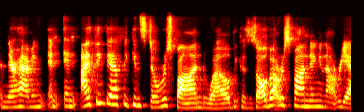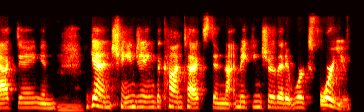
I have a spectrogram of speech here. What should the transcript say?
and they're having and, and i think the athlete can still respond well because it's all about responding and not reacting and mm. again changing the context and not making sure that it works for you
